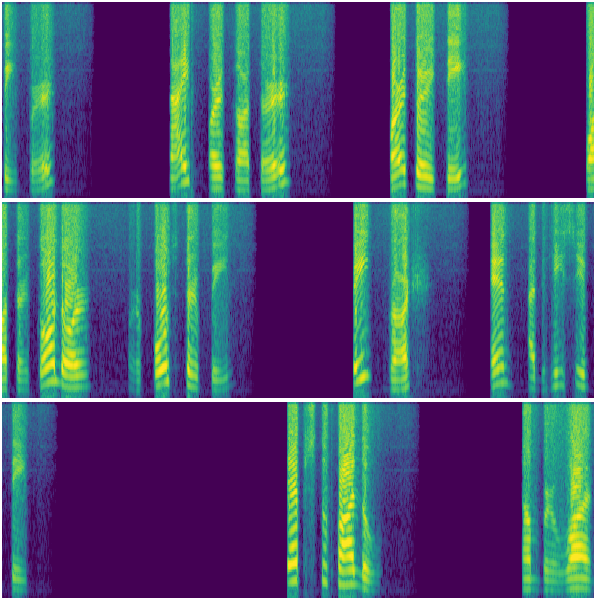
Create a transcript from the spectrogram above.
paper, knife or cutter, marker tape, watercolor or poster paint, paintbrush, and adhesive tape. Steps to follow. Number 1.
